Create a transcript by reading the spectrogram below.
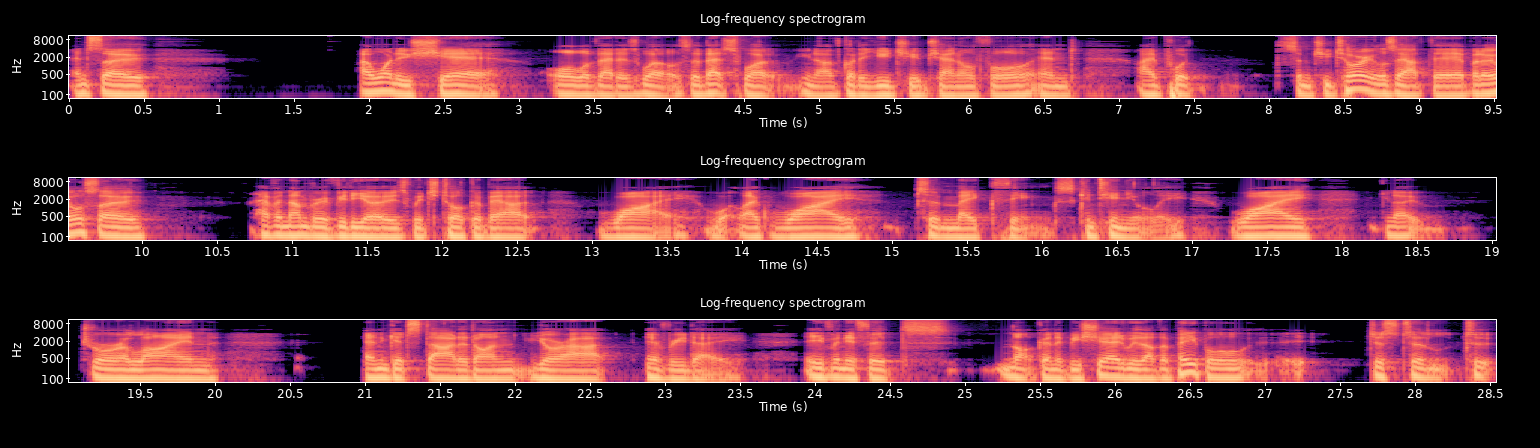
And so I want to share all of that as well. So that's what, you know, I've got a YouTube channel for and I put some tutorials out there, but I also have a number of videos which talk about why, like why to make things continually, why, you know, draw a line and get started on your art every day, even if it's not going to be shared with other people, just to to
